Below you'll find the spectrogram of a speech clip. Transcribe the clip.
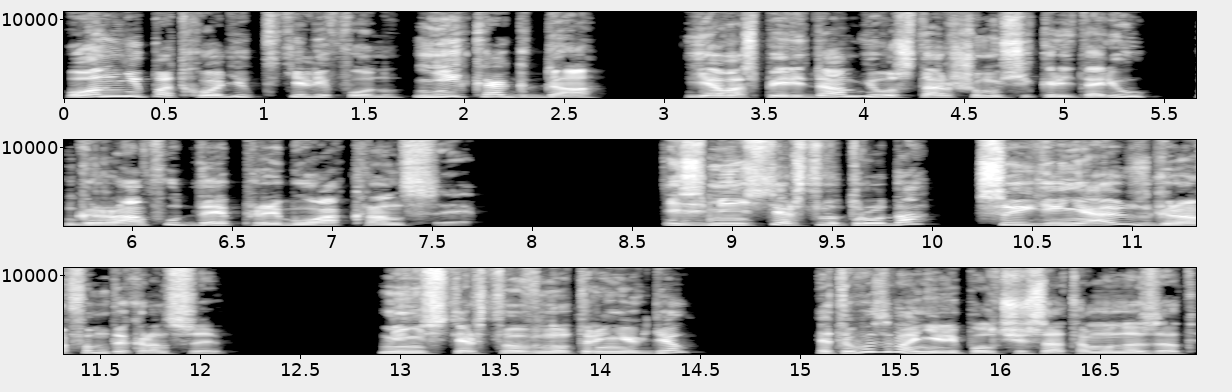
Он не подходит к телефону. Никогда. Я вас передам его старшему секретарю, графу де Пребуа-Крансе. Из Министерства труда соединяю с графом де Крансе. Министерство внутренних дел? Это вы звонили полчаса тому назад?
